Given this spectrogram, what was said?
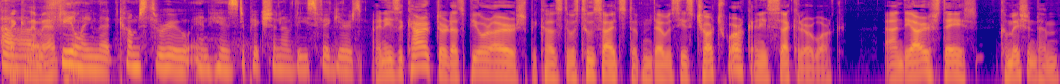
uh, feeling that comes through in his depiction of these figures. And he's a character that's pure Irish because there was two sides to him. There was his church work and his secular work. And the Irish state commissioned him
